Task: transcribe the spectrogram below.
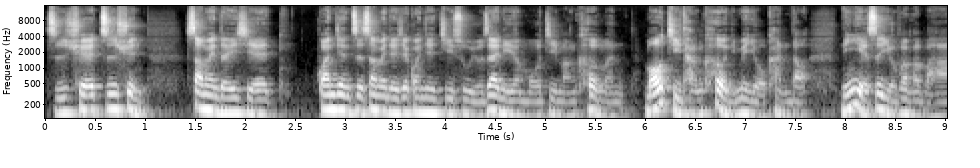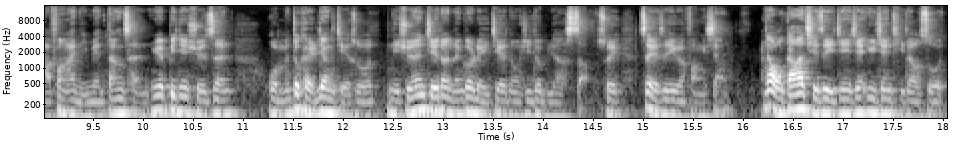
职缺资讯上面的一些。关键字上面的一些关键技术，有在你的某几门课门、某几堂课里面有看到，你也是有办法把它放在里面当成，因为毕竟学生我们都可以谅解说，你学生阶段能够累积的东西都比较少，所以这也是一个方向。那我刚刚其实已经先预先提到说，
